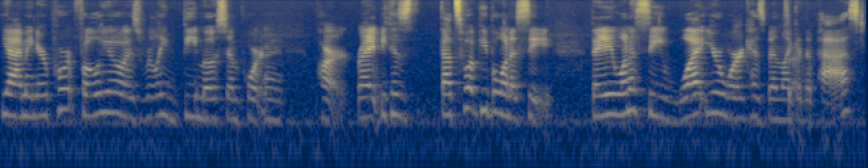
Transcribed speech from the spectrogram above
Yeah, I mean, your portfolio is really the most important part, right? Because that's what people want to see. They want to see what your work has been like in the past.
